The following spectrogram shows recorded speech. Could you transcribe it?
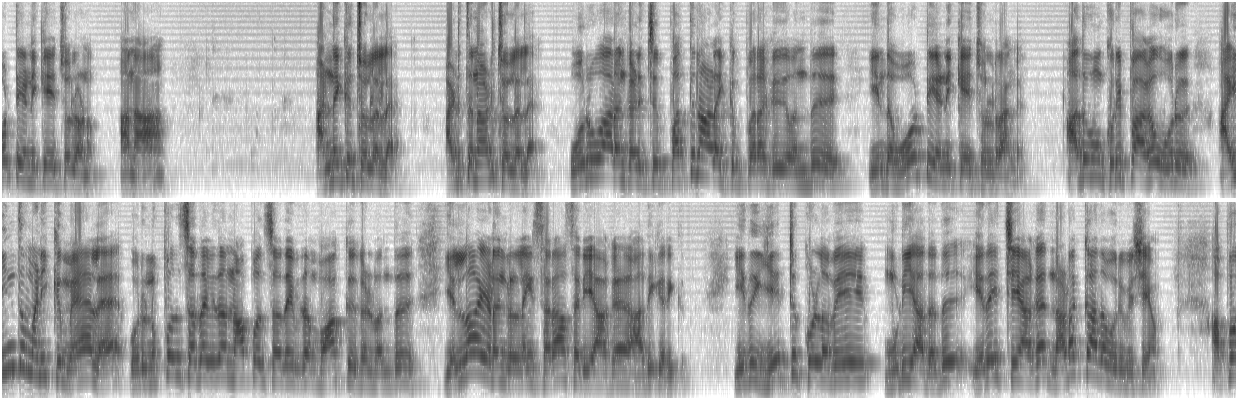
ஓட்டு எண்ணிக்கையை சொல்லணும். ஆனால் அன்னைக்கு சொல்லலை. அடுத்த நாள் சொல்லலை. ஒரு வாரம் கழித்து பத்து நாளைக்கு பிறகு வந்து இந்த ஓட்டு எண்ணிக்கையை சொல்கிறாங்க அதுவும் குறிப்பாக ஒரு ஐந்து மணிக்கு மேலே ஒரு முப்பது சதவீதம் நாற்பது சதவீதம் வாக்குகள் வந்து எல்லா இடங்கள்லையும் சராசரியாக அதிகரிக்குது. இது ஏற்றுக்கொள்ளவே முடியாதது எதேச்சையாக நடக்காத ஒரு விஷயம். அப்போ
